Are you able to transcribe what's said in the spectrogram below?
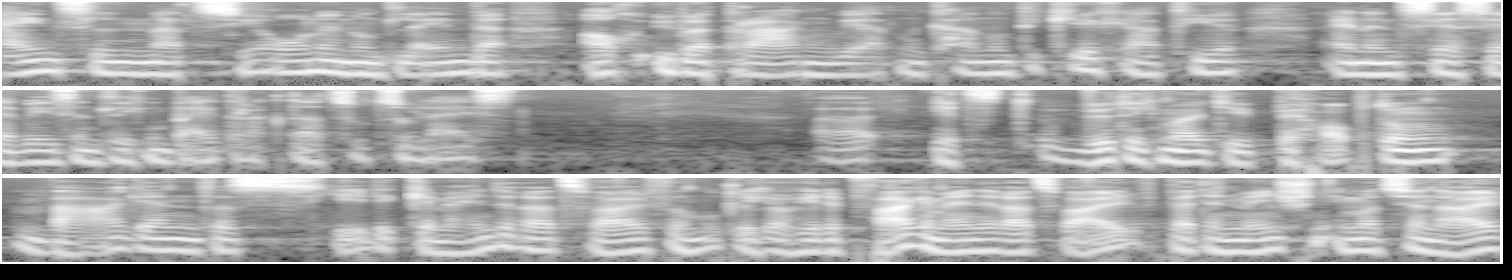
einzelnen Nationen und Länder auch übertragen werden kann. Und die Kirche hat hier einen sehr, sehr wesentlichen Beitrag dazu zu leisten. Äh, jetzt würde ich mal die Behauptung wagen, dass jede Gemeinderatswahl, vermutlich auch jede Pfarrgemeinderatswahl bei den Menschen emotional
